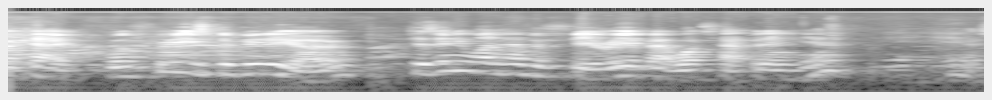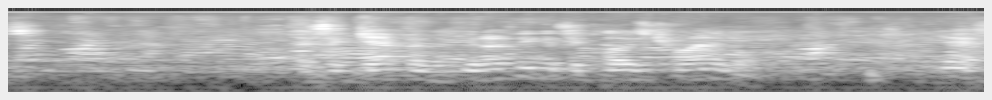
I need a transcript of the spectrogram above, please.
Okay, we'll freeze the video. Does anyone have a theory about what's happening here? Yes. There's a gap it. You don't think it's a closed triangle? Yes.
